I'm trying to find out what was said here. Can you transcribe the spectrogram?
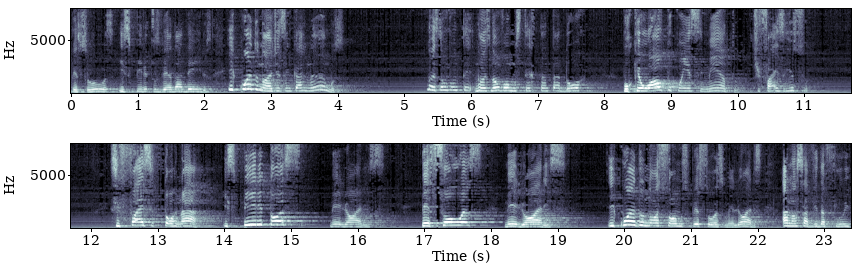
pessoas, espíritos verdadeiros. E quando nós desencarnamos, nós não, vamos ter, nós não vamos ter tanta dor, porque o autoconhecimento te faz isso se faz se tornar espíritos melhores, pessoas melhores. E quando nós somos pessoas melhores, a nossa vida flui.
